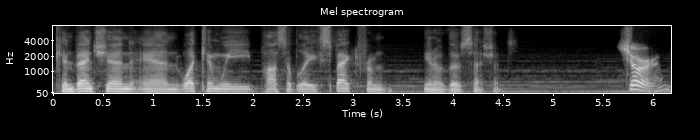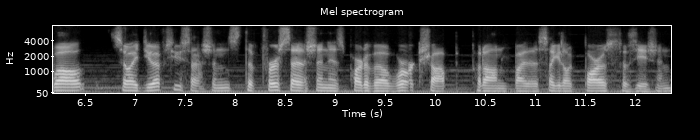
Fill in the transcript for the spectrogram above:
convention, and what can we possibly expect from you know those sessions? Sure. Well, so I do have two sessions. The first session is part of a workshop put on by the Psychedelic Bar Association,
